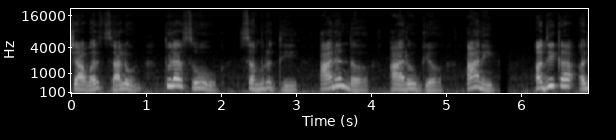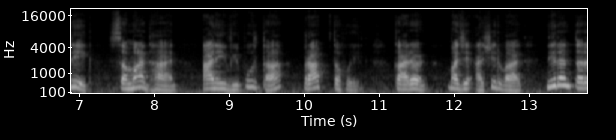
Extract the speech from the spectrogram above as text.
ज्यावर चालून तुला सुख समृद्धी आनंद आरोग्य आणि अधिकाधिक समाधान आणि विपुलता प्राप्त होईल. कारण माझे आशीर्वाद निरंतर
